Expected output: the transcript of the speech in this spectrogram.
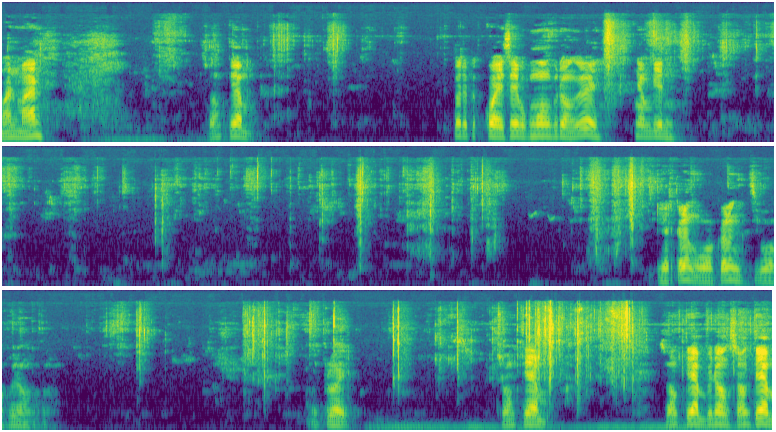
มันมันสองเต็มก็ได้ไปก่อยใส่บกม่วงพี่น้องเอ้ยยำเบียน เดียดกำลังออกกำลังสิออกพี่น้องเรียบร้อยสองแต้มสองแต้มพี่น้องสองแต้ม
